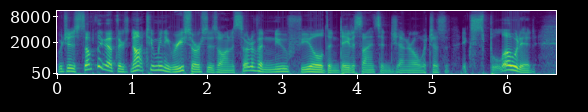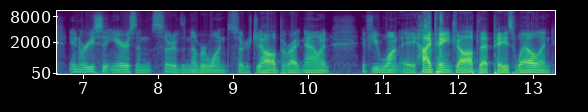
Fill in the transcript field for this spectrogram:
which is something that there's not too many resources on. It's sort of a new field in data science in general, which has exploded in recent years and sort of the number one sort of job right now. And if you want a high paying job that pays well and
